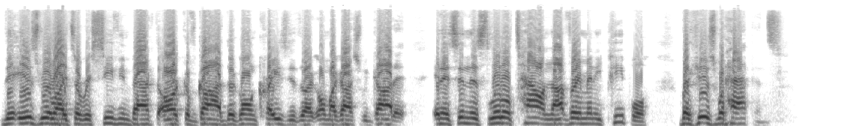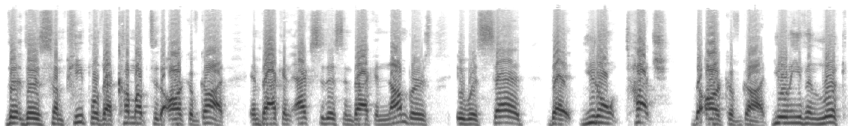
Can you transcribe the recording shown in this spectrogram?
the Israelites are receiving back the ark of God. They're going crazy. They're like, oh my gosh, we got it. And it's in this little town, not very many people. But here's what happens there's some people that come up to the ark of God. And back in Exodus and back in Numbers, it was said that you don't touch the ark of God. You don't even look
